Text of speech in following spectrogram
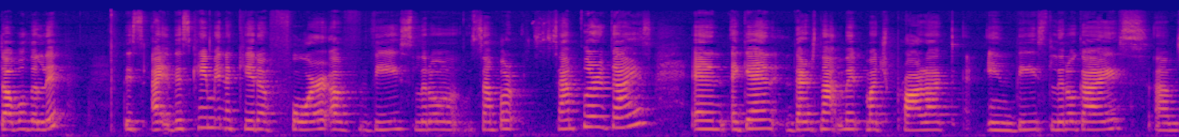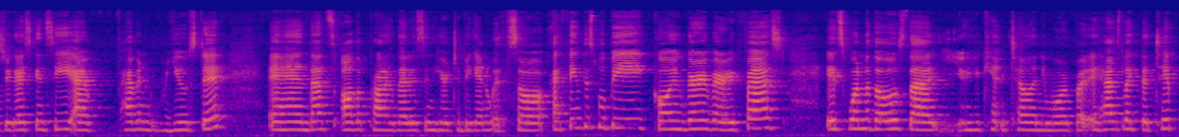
Double the Lip. This I, this came in a kit of four of these little sampler sampler guys and again there's not much product in these little guys um, so you guys can see I haven't used it and that's all the product that is in here to begin with so I think this will be going very very fast it's one of those that you, you can't tell anymore but it has like the tip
